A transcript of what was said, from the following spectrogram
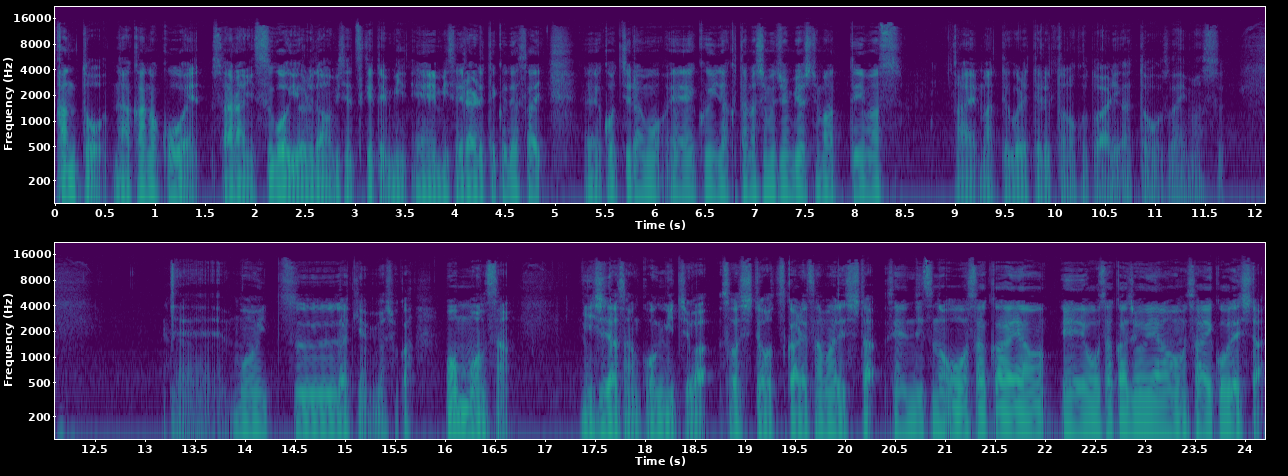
関東中野公園、さらにすごい夜段を見せつけてみ、えー、見せられてください。えー、こちらも、えー、悔いなく楽しむ準備をして待っています。はい、待ってくれてるとのことありがとうございます。えー、もう一通だけ読みましょうか。もんもんさん。西田さん、こんにちは。そしてお疲れ様でした。先日の大阪や、えー、大阪城夜音最高でした。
